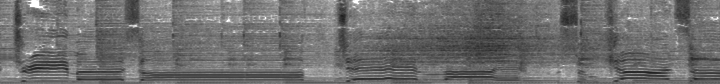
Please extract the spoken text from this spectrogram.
dreamers of daylight. Some kinds of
